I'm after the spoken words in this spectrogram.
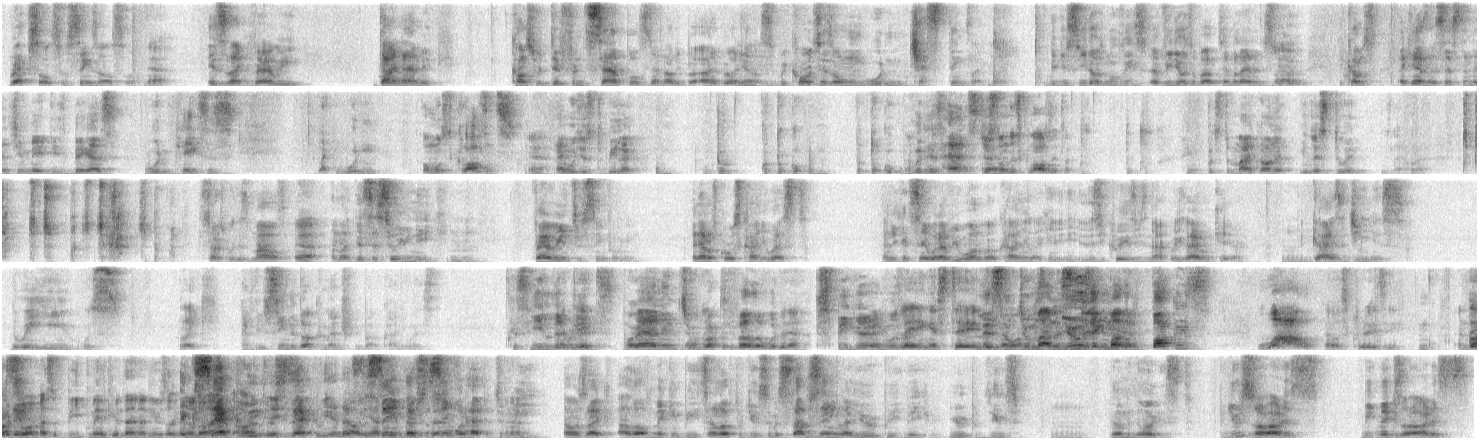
Raps also, sings also. Yeah. it's like very dynamic. Comes with different samples than other- everybody else. Mm. Records his own wooden chest things like. Mm. Did you see those movies, uh, videos about Timbaland in the studio? No. He comes like he has an assistant, and she made these big ass wooden cases, like wooden, almost closets. Yeah. And he would just be like, "Um, um, with his hands just on this closet, like. He puts the mic on it. You listen to it. He's like, all that. Starts with his mouth. Yeah. I'm like, this is so unique, Mm. very interesting for me. And then of course Kanye West. And you can say whatever you want about Kanye, like, is he crazy? He's not crazy. I don't care. The Mm. guy's a genius. The way he was, like, have you seen the documentary about Kanye West? Because he literally ran into Roc-A-Fella with a Yeah. speaker and he was Playing like, his tape. listen no to my music, yeah. motherfuckers. Wow. That was crazy. And they Are saw they- him as a beat maker then, and he was like, no, no, I'm an exactly, artist. exactly. And that's How the you have to same, that's the that. same what happened to Yeah. me. I was like, I love making beats, I love producing, but stop Mm. saying like you're a beat maker, you're a producer. Mm. I'm an artist. Producers are artists. Beat makers are artists.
